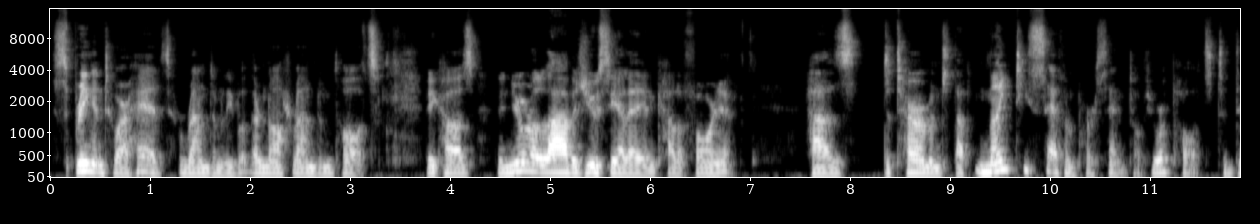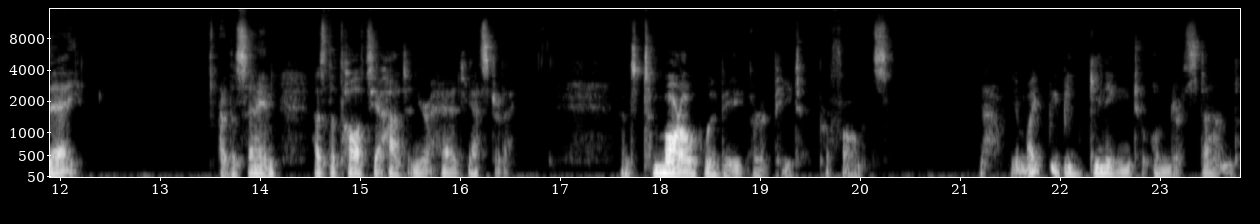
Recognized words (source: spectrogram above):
spring into our heads randomly, but they're not random thoughts because the Neural Lab at UCLA in California has determined that 97% of your thoughts today are the same as the thoughts you had in your head yesterday. And tomorrow will be a repeat performance. Now, you might be beginning to understand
